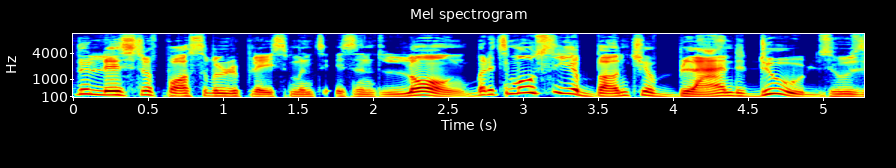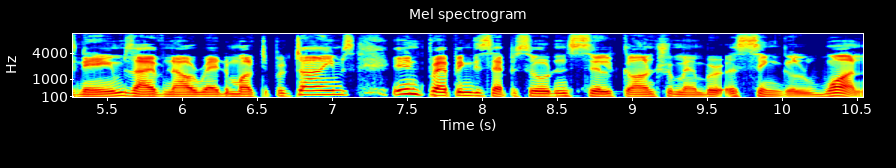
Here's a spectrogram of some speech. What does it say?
The list of possible replacements isn't long, but it's mostly a bunch of bland dudes whose names I've now read multiple times in prepping this episode and still can't remember a single one.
